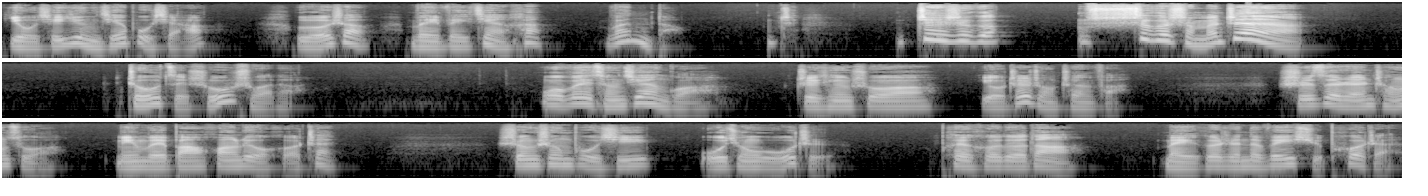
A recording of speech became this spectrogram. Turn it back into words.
有些应接不暇，额上微微见汗，问道：“这，这是个是个什么阵啊？”周子舒说道：“我未曾见过，只听说有这种阵法，十字人成所，名为八荒六合阵，生生不息，无穷无止，配合得当，每个人的微许破绽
